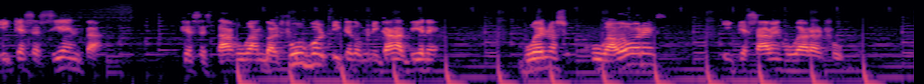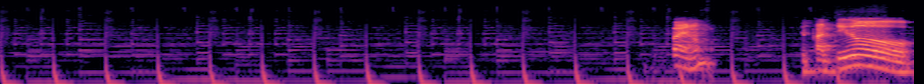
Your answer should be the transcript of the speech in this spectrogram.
y que se sienta que se está jugando al fútbol y que Dominicana tiene buenos jugadores y que saben jugar al fútbol. Bueno, el partido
